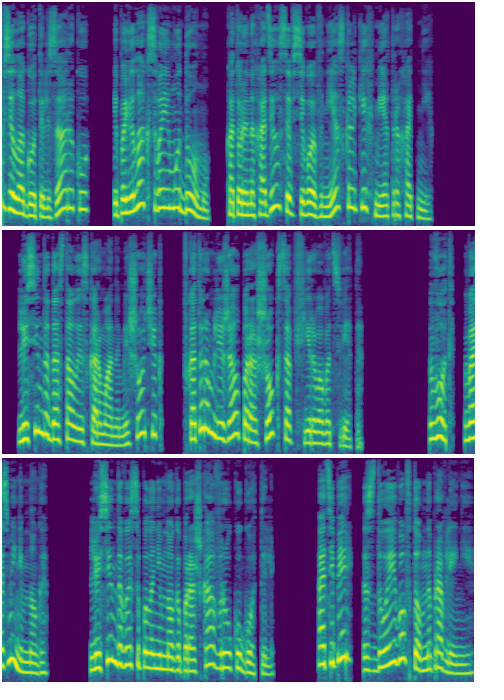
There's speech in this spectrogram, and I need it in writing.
взяла Готель за руку и повела к своему дому, который находился всего в нескольких метрах от них. Люсинда достала из кармана мешочек, в котором лежал порошок сапфирового цвета. «Вот, возьми немного», Люсинда высыпала немного порошка в руку Готель. А теперь сдуй его в том направлении.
